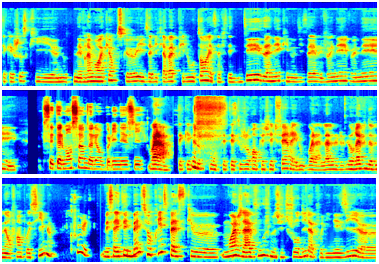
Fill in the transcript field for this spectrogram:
c'est quelque chose qui euh, nous tenait vraiment à cœur parce qu'eux, ils habitent là-bas depuis longtemps et ça faisait des années qu'ils nous disaient mais venez, venez. C'est tellement simple d'aller en Polynésie. Voilà, c'est quelque chose qu'on s'était toujours empêché de faire et donc voilà, là le, rêve devenait enfin possible. Cool. Mais ça a été une belle surprise parce que moi j'avoue, je me suis toujours dit la Polynésie. Euh,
